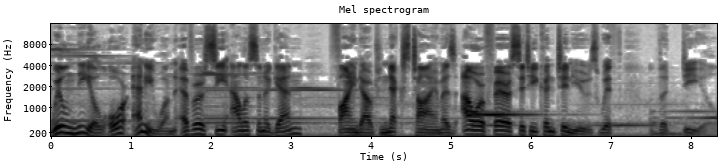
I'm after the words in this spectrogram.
Will Neal or anyone ever see Allison again? Find out next time as our fair city continues with The Deal.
